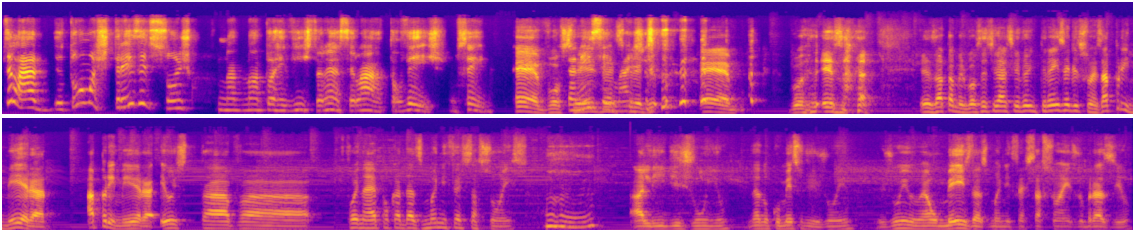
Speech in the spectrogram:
sei lá, eu estou umas três edições na, na, tua revista, né? Sei lá, talvez, não sei. É, você já, nem sei já escreveu. Mais. é, exato. Exatamente. Você já escreveu em três edições. A primeira, a primeira, eu estava. Foi na época das manifestações. Uhum. Ali de junho, né, no começo de junho. Junho é o mês das manifestações do Brasil.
